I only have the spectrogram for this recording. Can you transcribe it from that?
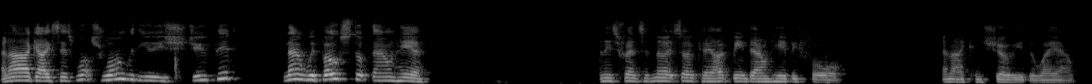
And our guy says, What's wrong with you, you stupid? Now we're both stuck down here. And his friend said, No, it's okay. I've been down here before and I can show you the way out.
